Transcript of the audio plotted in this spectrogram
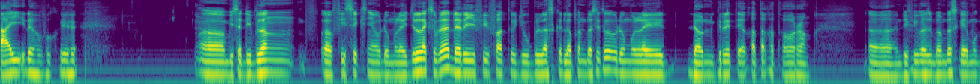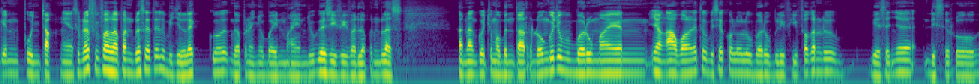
tai dah pokoknya. Uh, bisa dibilang uh, fisiknya udah mulai jelek. Sebenarnya dari FIFA 17 ke 18 itu udah mulai downgrade ya kata-kata orang. Uh, di FIFA 19 kayak mungkin puncaknya. Sebenarnya FIFA 18 katanya lebih jelek. Gue nggak pernah nyobain main juga sih FIFA 18 karena gue cuma bentar dong gue coba baru main yang awalnya tuh biasanya kalau lu baru beli FIFA kan lu biasanya disuruh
